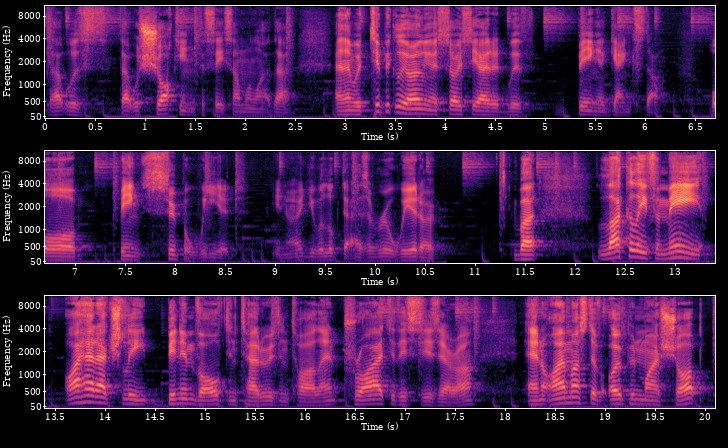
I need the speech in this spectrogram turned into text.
that was that was shocking to see someone like that, and they were typically only associated with being a gangster or being super weird. You know, you were looked at as a real weirdo but luckily for me, I had actually been involved in tattoos in Thailand prior to this Zyzz era, and I must have opened my shop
